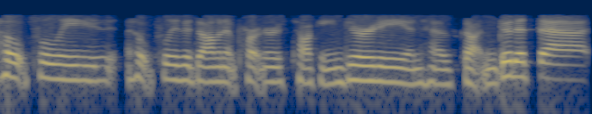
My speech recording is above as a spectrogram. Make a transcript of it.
Hopefully, hopefully the dominant partner is talking dirty and has gotten good at that.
